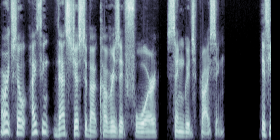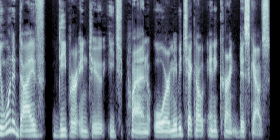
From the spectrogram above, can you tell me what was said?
All right, so I think that's just about covers it for SendGrid's pricing. If you want to dive deeper into each plan or maybe check out any current discounts,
